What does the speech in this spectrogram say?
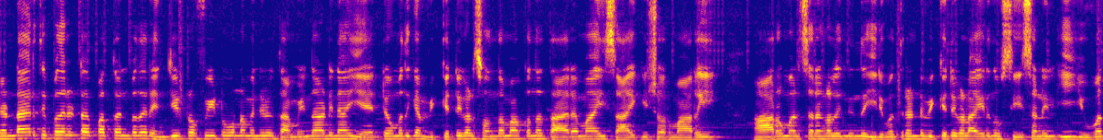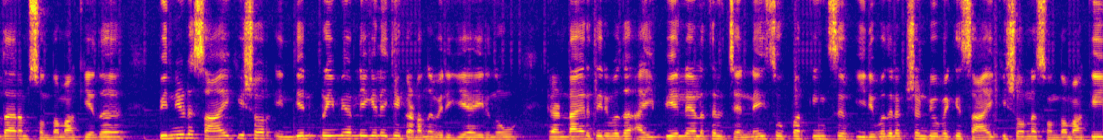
രണ്ടായിരത്തി പതിനെട്ട് പത്തൊൻപത് രഞ്ജി ട്രോഫി ടൂർണമെന്റിൽ തമിഴ്നാടിനായി ഏറ്റവും അധികം വിക്കറ്റുകൾ സ്വന്തമാക്കുന്ന താരമായി സായ് കിഷോർ മാറി. ആറു മത്സരങ്ങളിൽ നിന്ന് ഇരുപത്തിരണ്ട് വിക്കറ്റുകളായിരുന്നു സീസണിൽ ഈ യുവതാരം സ്വന്തമാക്കിയത്. പിന്നീട് സായ് കിഷോർ ഇന്ത്യൻ പ്രീമിയർ ലീഗിലേക്ക് കടന്നു വരികയായിരുന്നു. രണ്ടായിരത്തി ഇരുപത് ഐ പി എൽ ലേലത്തിൽ ചെന്നൈ സൂപ്പർ കിങ്സ് ഇരുപത് ലക്ഷം രൂപയ്ക്ക് സായ് കിഷോറിനെ സ്വന്തമാക്കി.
